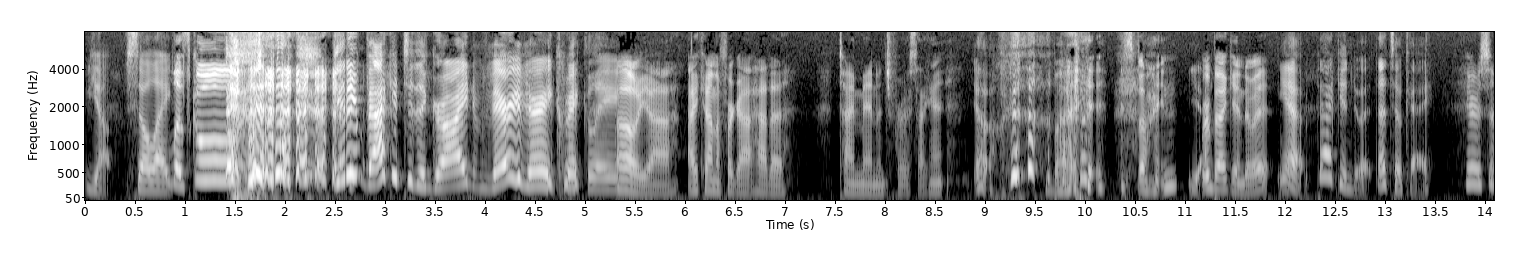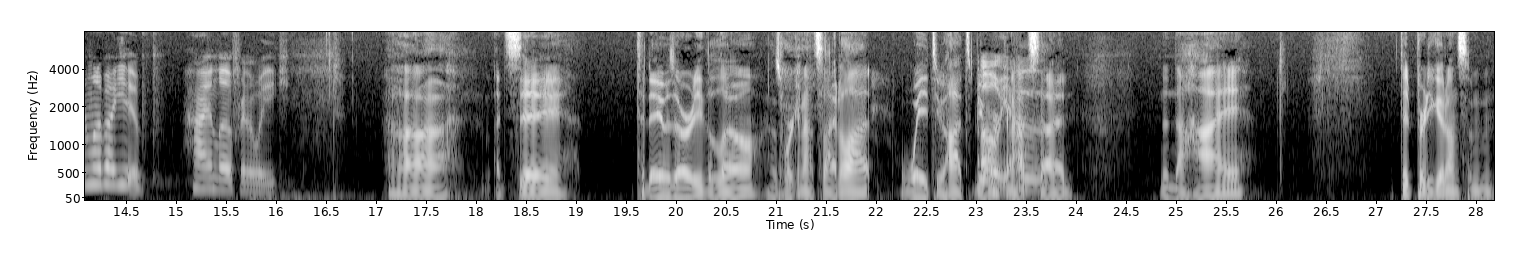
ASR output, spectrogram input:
Yep. So like Let's go. getting back into the grind very, very quickly. oh yeah, I kind of forgot how to time manage for a second, Oh. but it's fine. Yeah. We're back into it. yeah, back into it. That's okay. Harrison, what about you? High and low for the week. Uh, I'd say today was already the low. I was working outside a lot. Way too hot to be Oh, working yeah. outside. Then the high did pretty good on some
